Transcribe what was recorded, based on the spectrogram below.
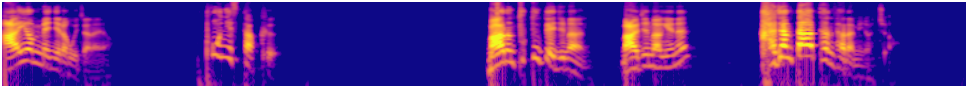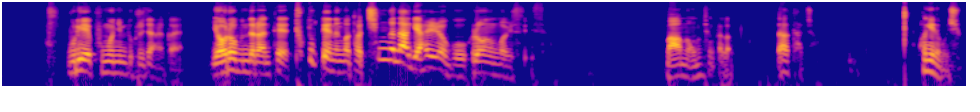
아이언맨이라고 있잖아요. 토니 스타크. 말은 툭툭대지만 마지막에는 가장 따뜻한 사람이었죠. 우리의 부모님도 그러지 않을까요? 여러분들한테 툭툭대는 건 더 친근하게 하려고 그러는 거일 수 있어요. 마음은 엄청 따뜻, 따뜻하죠. 확인해 보시고.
